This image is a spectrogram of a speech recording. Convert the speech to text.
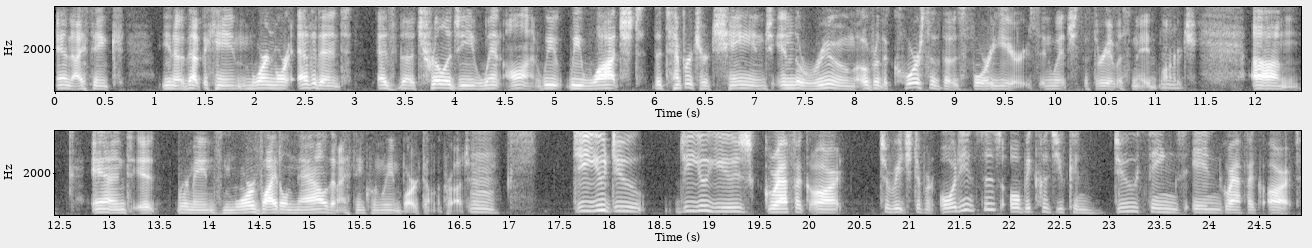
And I think you know, that became more and more evident as the trilogy went on. We, we watched the temperature change in the room over the course of those four years in which the three of us made March. Um, and it remains more vital now than I think when we embarked on the project. Do you do do you use graphic art to reach different audiences or because you can do things in graphic art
